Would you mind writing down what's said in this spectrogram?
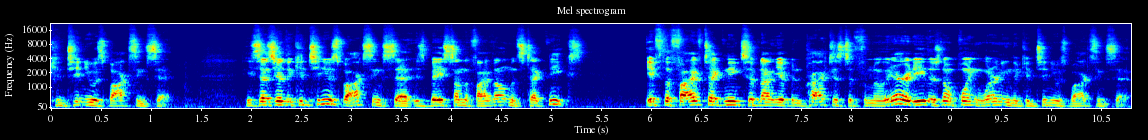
continuous boxing set. He says here the continuous boxing set is based on the five elements techniques. If the five techniques have not yet been practiced to familiarity, there's no point in learning the continuous boxing set.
